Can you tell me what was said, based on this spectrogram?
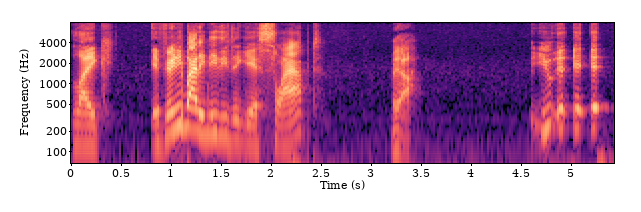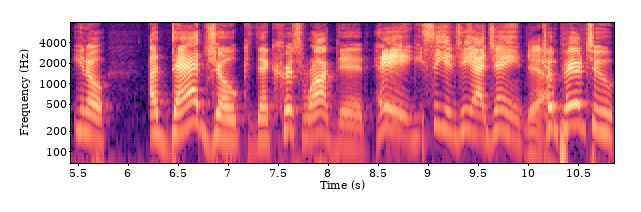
like if anybody needed to get slapped, yeah. you it, it- it- you know a dad joke that Chris Rock did. Hey, you see a GI Jane Yeah. compared to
